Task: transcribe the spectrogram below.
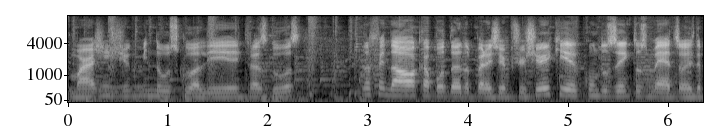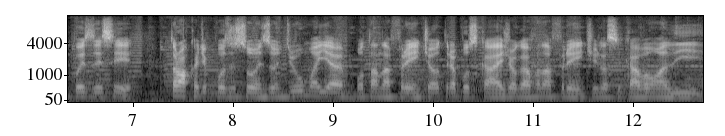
margem de minúsculo ali entre as duas. No final acabou dando para a Egypt que com 200 metros depois desse troca de posições, onde uma ia botar na frente, a outra ia buscar e jogava na frente, elas ficavam ali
